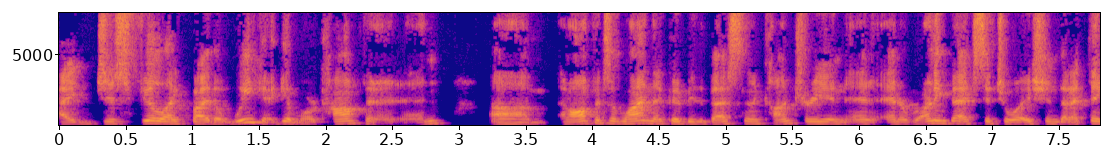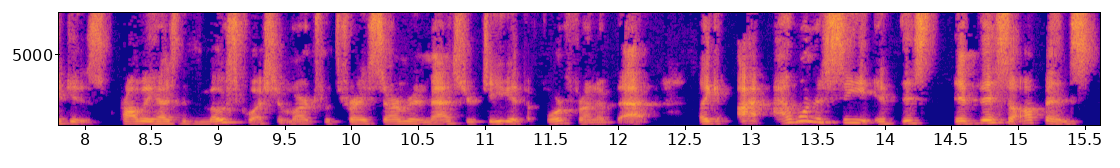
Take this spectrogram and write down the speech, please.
I just feel like by the week I get more confident in, um, an offensive line that could be the best in the country, and, and, and, a running back situation that I think is probably has the most question marks with Trey Sermon and Master Teague at the forefront of that. Like I, I want to see if this if this offense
